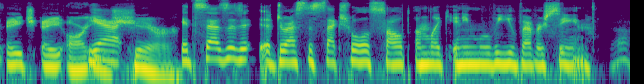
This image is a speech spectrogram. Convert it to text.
S H A R E. Yeah. Share. It says it addresses sexual assault unlike any movie you've ever seen. Yeah.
